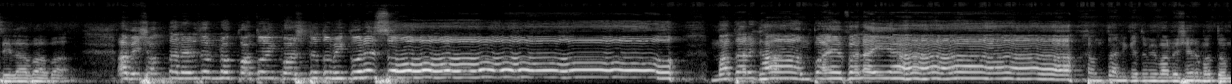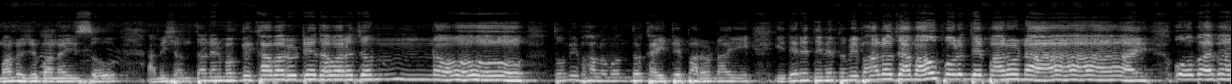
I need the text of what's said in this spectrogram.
ছিলা বাবা। আমি সন্তানের জন্য কতই কষ্ট তুমি করেছ? মাথার ঘাম পায়ে ফেলাইয়া সন্তানকে তুমি মানুষের মতো মানুষ বানাইছো। আমি সন্তানের মুখে খাবার উঠে দেওয়ার জন্য তুমি ভালো মন্দ খাইতে পারো নাই। ঈদের দিনে তুমি ভালো জামাও পরতে পারো নাই। ও বাবা,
